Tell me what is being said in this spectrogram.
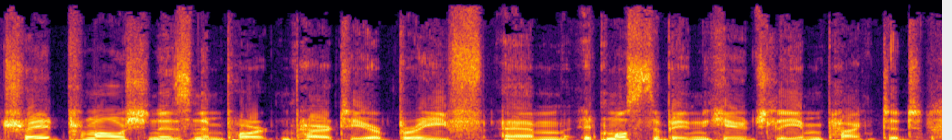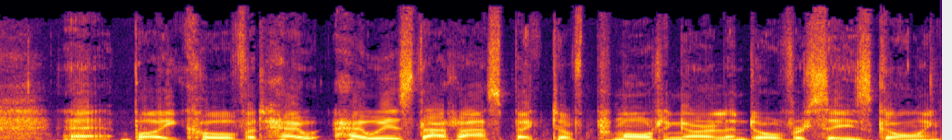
trade promotion is an important part of your brief. Um, it must have been hugely impacted uh, by COVID. How how is that aspect of promoting Ireland overseas going?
